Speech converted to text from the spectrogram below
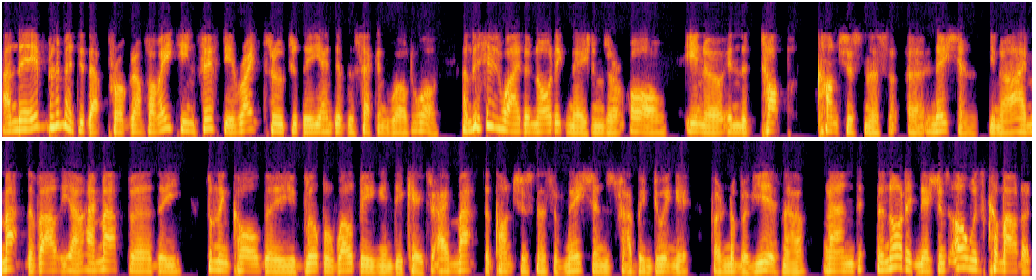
And they implemented that program from 1850 right through to the end of the Second World War. And this is why the Nordic nations are all, you know, in the top consciousness uh, nations. You know, I map the value, I map uh, the something called the Global Wellbeing Indicator. I map the consciousness of nations. I've been doing it for a number of years now. And the Nordic nations always come out at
